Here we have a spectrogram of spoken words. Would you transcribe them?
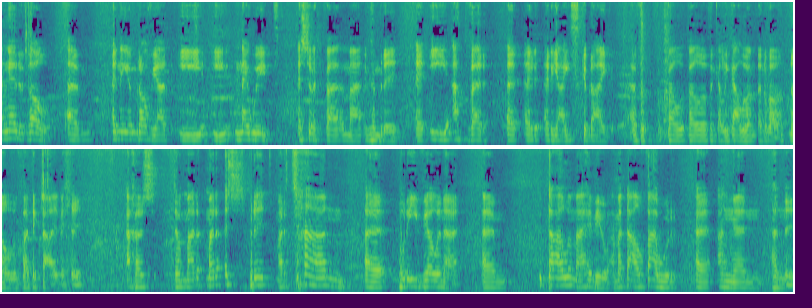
angerddol um, yn ei ymrofiad i, i newid y sefyllfa yma yng Nghymru e, i adfer yr, yr, yr iaith Gymraeg e, fel, fel oedd yn cael ei galw amdano fo nôl yn 62 felly. Achos mae'r ma ysbryd, mae'r tân uh, wreiddiol yna um, dal yma heddiw a mae dal fawr uh, angen hynny.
